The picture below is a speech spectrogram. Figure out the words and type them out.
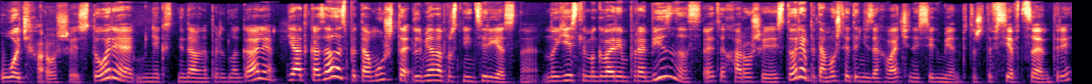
очень хорошая история. Мне, кстати, недавно предлагали. Я отказалась, потому что для меня она просто неинтересная. Но если мы говорим про бизнес, это хорошая история, потому что это не захваченный сегмент, потому что все в центре,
